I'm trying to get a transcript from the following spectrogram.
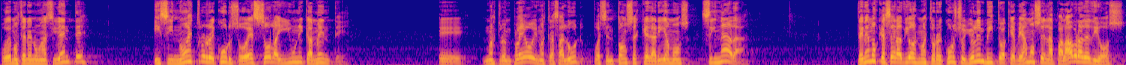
podemos tener un accidente, y si nuestro recurso es sola y únicamente eh, nuestro empleo y nuestra salud, pues entonces quedaríamos sin nada. Tenemos que hacer a Dios nuestro recurso. Yo le invito a que veamos en la palabra de Dios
